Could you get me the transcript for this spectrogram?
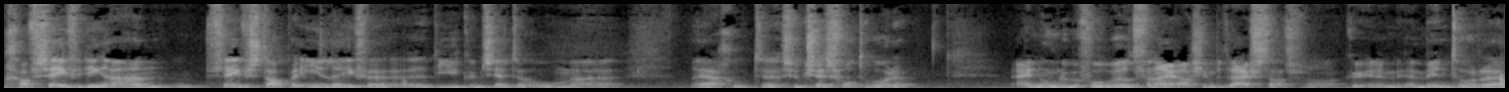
gaf zeven dingen aan, zeven stappen in je leven eh, die je kunt zetten om eh, nou ja, goed, eh, succesvol te worden. Hij noemde bijvoorbeeld van, nou ja, als je een bedrijf start, dan kun je een, mentor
